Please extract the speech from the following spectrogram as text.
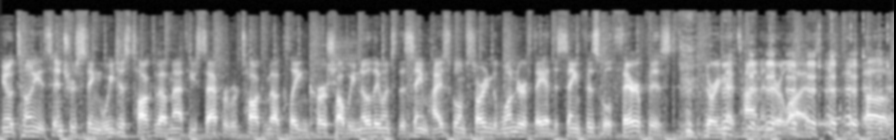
You know, Tony, it's interesting. We just talked about Matthew Stafford. We're talking about Clayton Kershaw. We know they went to the same high school. I'm starting to wonder if they had the same physical therapist during that time in their lives. Uh,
